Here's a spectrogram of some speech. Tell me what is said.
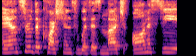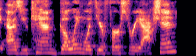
Answer the questions with as much honesty as you can, going with your first reaction.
